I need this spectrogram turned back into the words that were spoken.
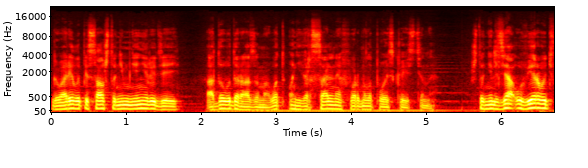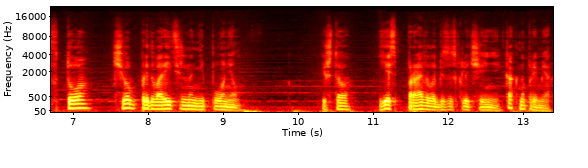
говорил и писал, что не мнение людей, а доводы разума – вот универсальная формула поиска истины. Что нельзя уверовать в то, чего предварительно не понял. И что есть правила без исключений, как, например,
